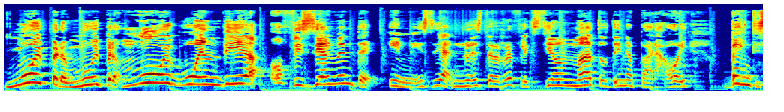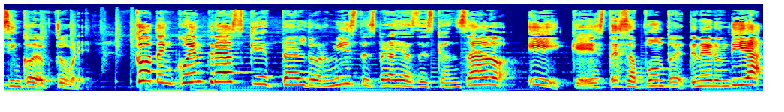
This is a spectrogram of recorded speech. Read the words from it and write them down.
Muy, pero muy, pero muy buen día. Oficialmente inicia nuestra reflexión matutina para hoy, 25 de octubre. ¿Cómo te encuentras? ¿Qué tal dormiste? Espero hayas descansado y que estés a punto de tener un día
